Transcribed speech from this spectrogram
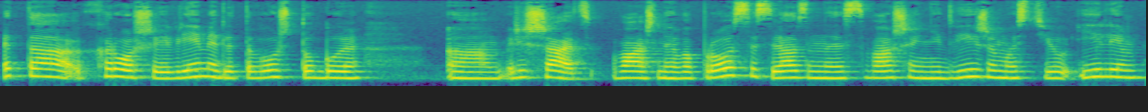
это хорошее время для того, чтобы э, решать важные вопросы, связанные с вашей недвижимостью или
